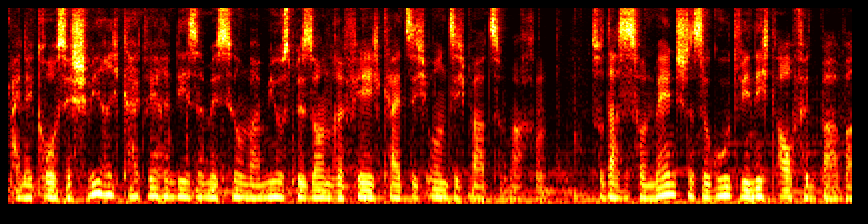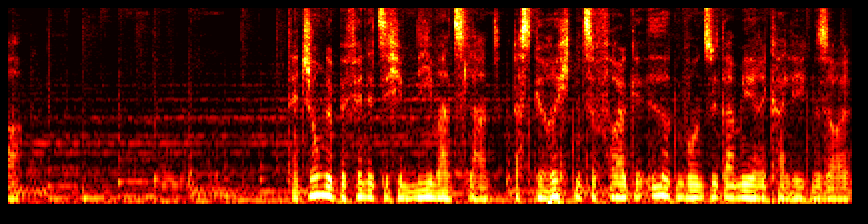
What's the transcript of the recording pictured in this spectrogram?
Eine große Schwierigkeit während dieser Mission war Mews besondere Fähigkeit, sich unsichtbar zu machen, sodass es von Menschen so gut wie nicht auffindbar war. Der Dschungel befindet sich im Niemandsland, das Gerüchten zufolge irgendwo in Südamerika liegen soll.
